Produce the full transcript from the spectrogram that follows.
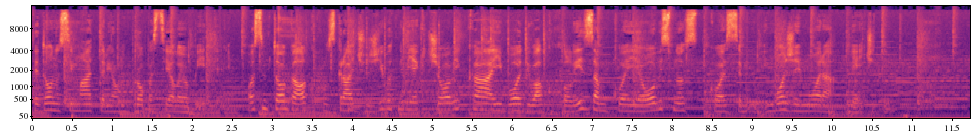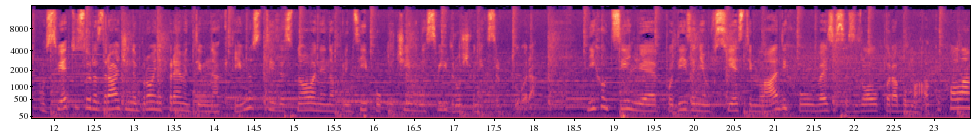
te donosi materijalnu propast cijeloj obitelji. Osim toga, alkohol skraćuje životni vijek čovjeka i vodi u alkoholizam koji je ovisnost koja se može i mora liječiti. U svijetu su razrađene brojne preventivne aktivnosti zasnovane na principu uključivanja svih društvenih struktura. Njihov cilj je podizanjem svijesti mladih u vezi sa zlouporabom alkohola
